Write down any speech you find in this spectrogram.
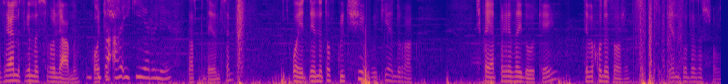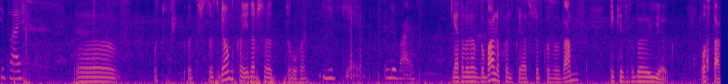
Зграємо з якимись ролями. Типа, а які є ролі? Зараз подивимося. Ой, я- не то включив, який я дурак. Чекай, я перезайду, окей? Ти виходи теж. Я не туди зайшов. Типа, Е, шестеренка і далі друга. лівки. Ліваю. Я тебе зараз добавлю, хвилинку, я швидко заздам. Тільки згадаю як. Ось так,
